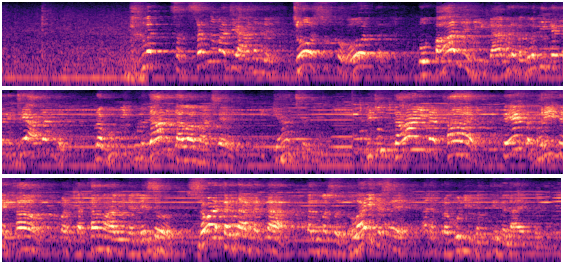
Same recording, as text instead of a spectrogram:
ભગવત સત્સંગમાં જે આનંદ, જો સુખ હોત, ગોપાલ નહીં ગાય. મને ભગવતી કહેતા જે આનંદ પ્રભુની ગુણગાન ગાવામાં છે. એ ક્યાં છે? બીજું કાંઈ ન થાય. પેટ ભરીને ખાઓ. પણ કથામાં આવીને બેસો. શ્રવણ કરતા કરતા કલમશો ધોવાઈ જશે અને પ્રભુની ભક્તિને લાયક બનશો.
